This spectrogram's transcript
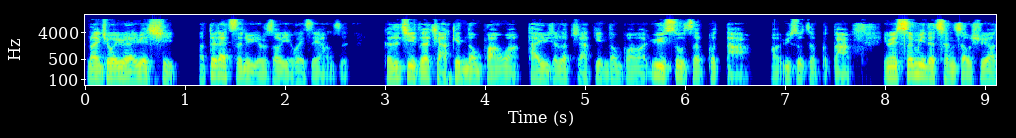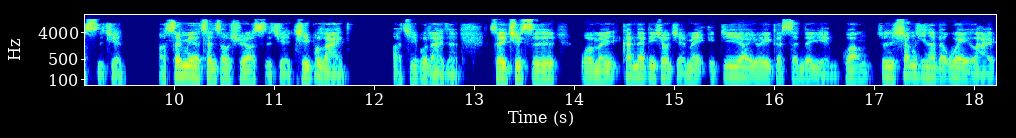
然后你就会越来越气啊。对待子女，有的时候也会这样子。可是记得假定动盼望，台语叫做假定动盼望，欲速则不达啊，欲速则不达，因为生命的成熟需要时间啊，生命的成熟需要时间，急不来啊，急不来的。所以其实我们看待弟兄姐妹，一定要有一个神的眼光，就是相信他的未来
